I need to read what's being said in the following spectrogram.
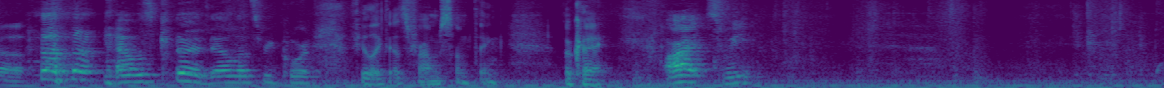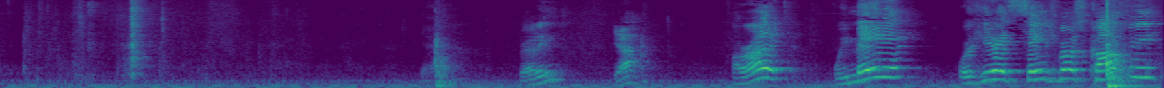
go. that was good. Now let's record. I feel like that's from something. Okay. All right, sweet. Yeah. Ready? Yeah. All right. We made it. We're here at Sagebrush Coffee.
